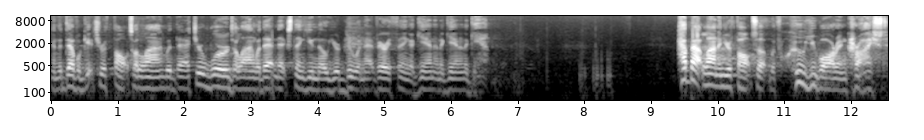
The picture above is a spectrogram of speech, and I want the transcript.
And the devil gets your thoughts aligned with that, your words aligned with that. Next thing you know, you're doing that very thing again and again and again. How about lining your thoughts up with who you are in Christ?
